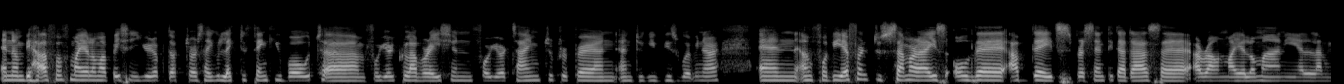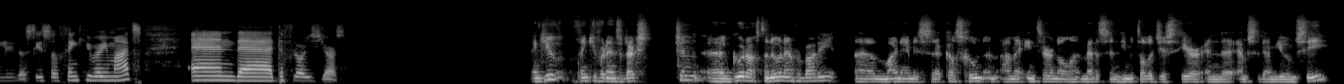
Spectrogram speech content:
And on behalf of Myeloma Patient Europe doctors, I would like to thank you both um, for your collaboration, for your time to prepare and, and to give this webinar, and, and, for the effort to summarize all the updates presented at ASH uh, around myeloma and amyloidosis. So thank you very much, and uh, the floor is yours. Thank you. Thank you for the introduction. Uh, good afternoon, everybody. Um, my name is uh, Cas Groen, and I'm an internal medicine hematologist here in the Amsterdam UMC.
